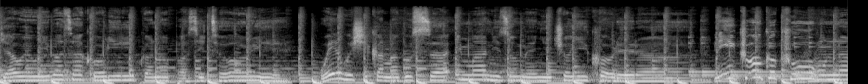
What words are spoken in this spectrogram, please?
ryawe wibaza ko riribwa na pasitori we shikana gusa imana izomenya icyo yikorera ni koko kubona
